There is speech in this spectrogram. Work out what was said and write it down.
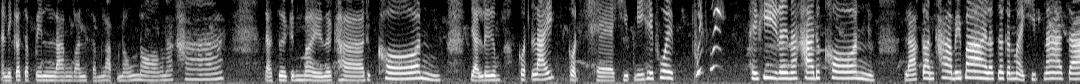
อันนี้ก็จะเป็นรางวัลสำหรับน้องๆนะคะ แล้วเจอกันใหม่นะคะทุกคน อย่าลืมกดไลค์กดแชร์คลิปนี้ให้พ่วยฟุยฟุยให้พี่เลยนะคะทุกคนลาก่อนค่ะบ๊ายบายแล้วเจอกันใหม่คลิปหน้าจ้า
